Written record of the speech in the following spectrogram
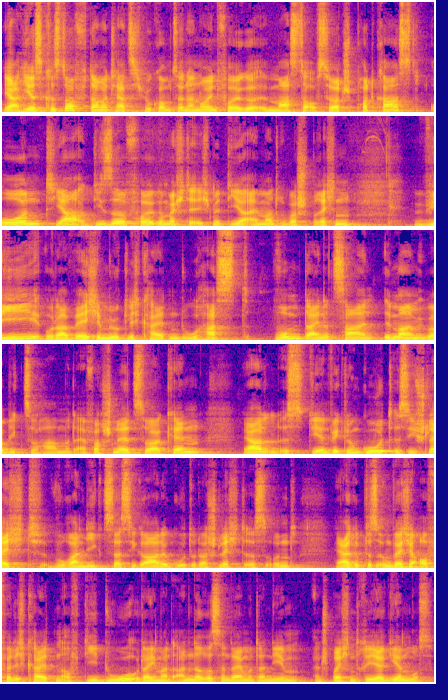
Ja, hier ist Christoph. Damit herzlich willkommen zu einer neuen Folge im Master of Search Podcast. Und ja, diese Folge möchte ich mit dir einmal drüber sprechen, wie oder welche Möglichkeiten du hast, um deine Zahlen immer im Überblick zu haben und einfach schnell zu erkennen, ja, ist die Entwicklung gut, ist sie schlecht, woran liegt es, dass sie gerade gut oder schlecht ist und ja, gibt es irgendwelche Auffälligkeiten, auf die du oder jemand anderes in deinem Unternehmen entsprechend reagieren muss.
